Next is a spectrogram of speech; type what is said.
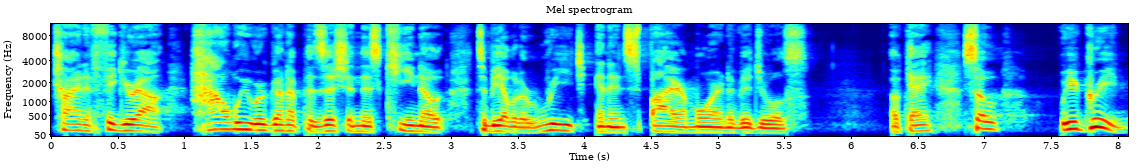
trying to figure out how we were going to position this keynote to be able to reach and inspire more individuals. Okay. So we agreed.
